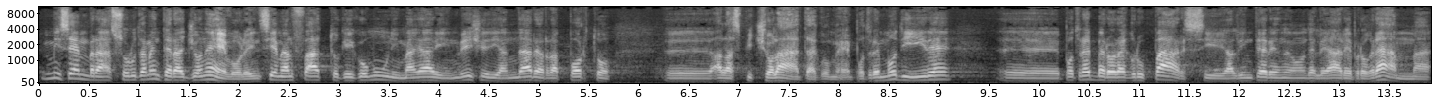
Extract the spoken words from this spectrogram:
Mi sembra assolutamente ragionevole, insieme al fatto che i comuni magari invece di andare al rapporto eh, alla spicciolata, come potremmo dire, eh, potrebbero raggrupparsi all'interno delle aree programma,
